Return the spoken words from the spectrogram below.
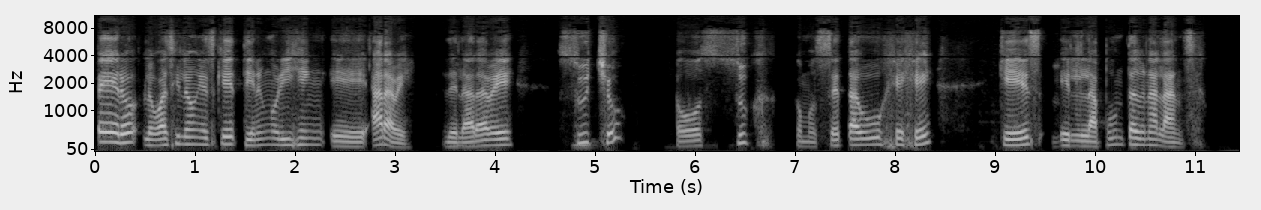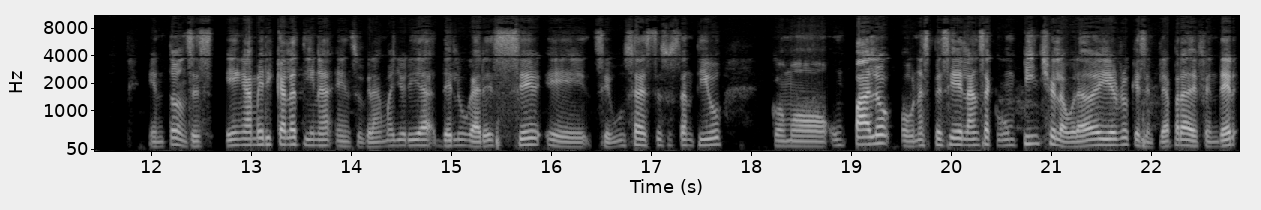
pero lo vacilón es que tiene un origen árabe, del árabe sucho o suk, como Z-U-G-G, que es la punta de una lanza. Entonces, en América Latina, en su gran mayoría de lugares, se, eh, se, usa este sustantivo como un palo o una especie de lanza con un pincho elaborado de hierro que se emplea para defender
